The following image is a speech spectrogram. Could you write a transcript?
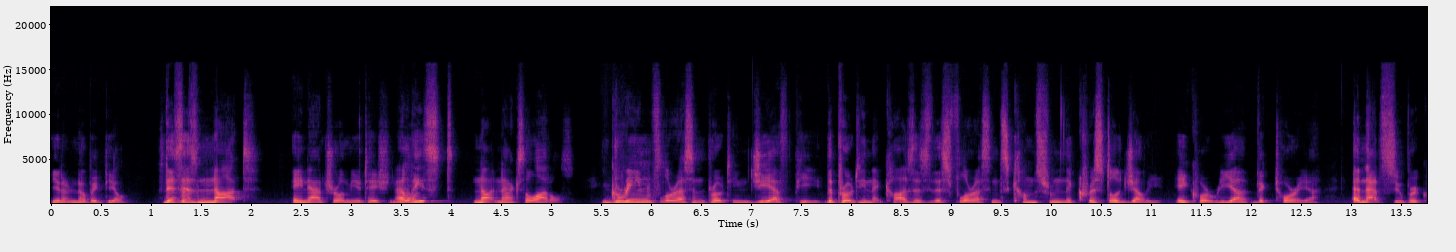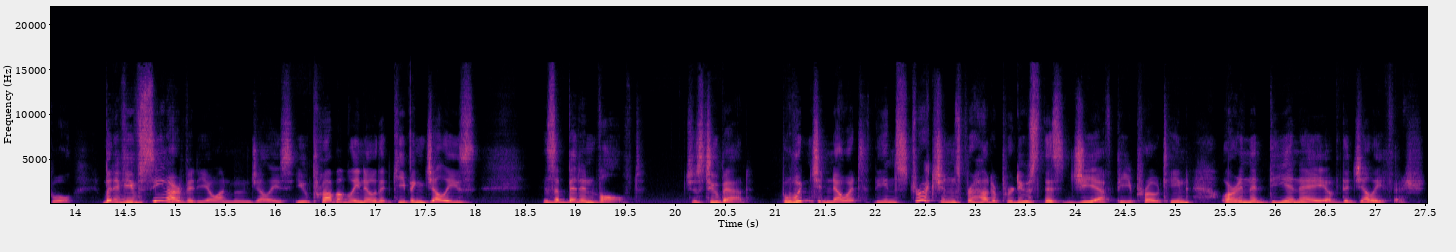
You know, no big deal. This is not a natural mutation, at least not in axolotls. Green fluorescent protein, GFP, the protein that causes this fluorescence, comes from the crystal jelly, Aequorea victoria. And that's super cool. But if you've seen our video on moon jellies, you probably know that keeping jellies is a bit involved. Just too bad. But wouldn't you know it, the instructions for how to produce this GFP protein are in the DNA of the jellyfish.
